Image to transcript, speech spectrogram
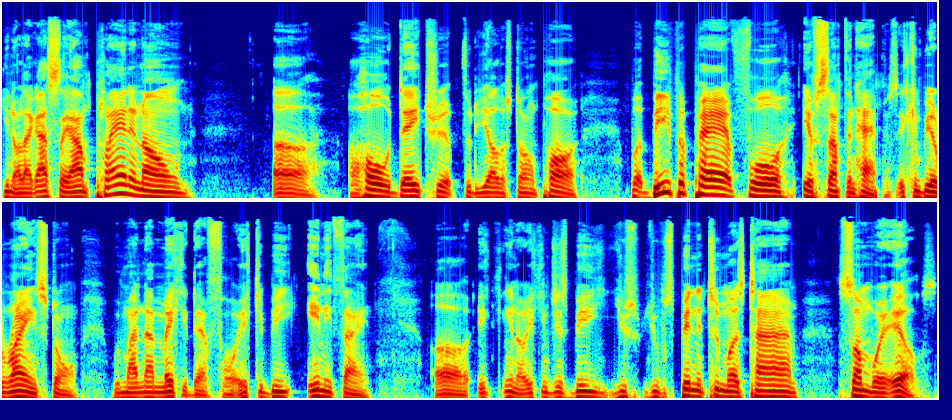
You know, like I say, I'm planning on uh, a whole day trip through the Yellowstone Park, but be prepared for if something happens. It can be a rainstorm. We might not make it that far. It could be anything. Uh, it you know, it can just be you you spending too much time somewhere else.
